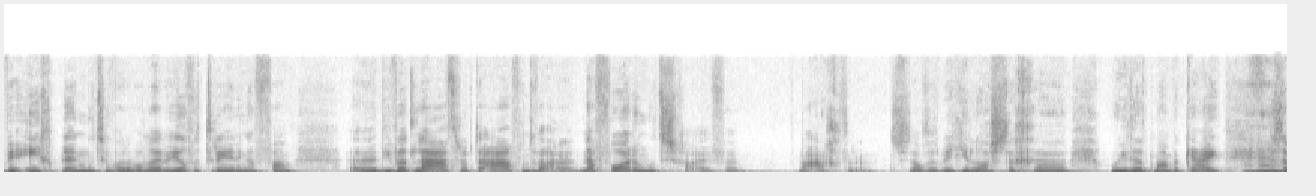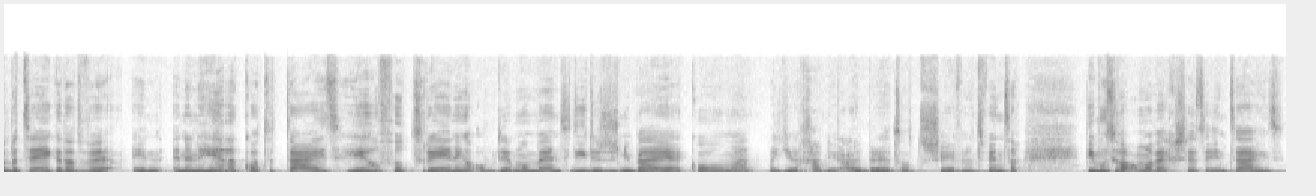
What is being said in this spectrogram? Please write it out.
weer ingepland moeten worden... want we hebben heel veel trainingen van die wat later op de avond waren... naar voren moeten schuiven naar achteren. Het is altijd een beetje lastig uh, hoe je dat maar bekijkt. Mhm. Dus dat betekent dat we in, in een hele korte tijd heel veel trainingen op dit moment, die er dus nu bij komen, want je gaat nu uitbreiden tot 27, die moeten we allemaal wegzetten in tijd.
